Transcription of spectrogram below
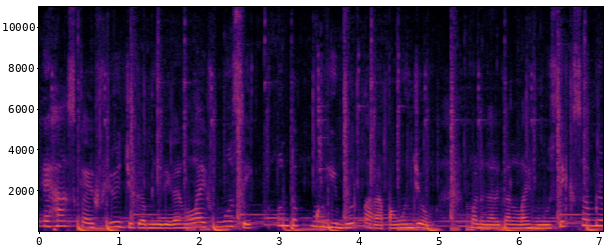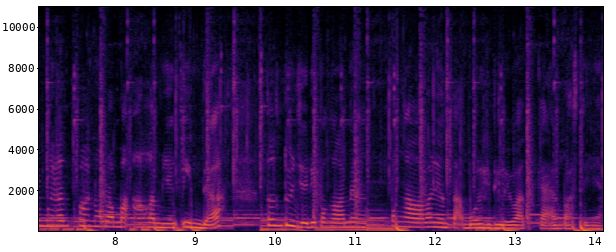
Heha Skyview juga menyediakan live musik untuk menghibur para pengunjung mendengarkan live musik sambil melihat panorama alam yang indah tentu jadi pengalaman yang pengalaman yang tak boleh dilewatkan pastinya.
